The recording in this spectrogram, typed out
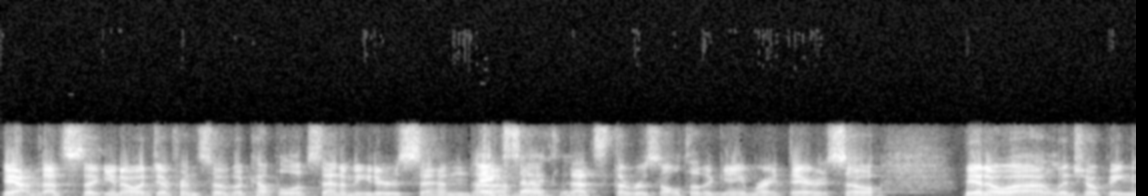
Yeah, that's uh, you know a difference of a couple of centimeters, and uh, exactly. that, that's the result of the game right there. So, you know, uh, Linköping,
